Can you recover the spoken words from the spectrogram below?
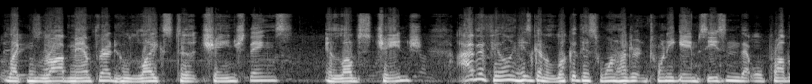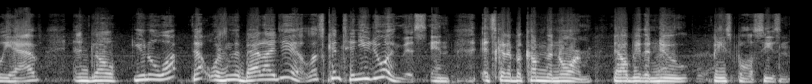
like Rob Manfred, who likes to change things and loves change, I have a feeling he's going to look at this 120 game season that we'll probably have and go, you know what? That wasn't a bad idea. Let's continue doing this. And it's going to become the norm. That'll be the new baseball season,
